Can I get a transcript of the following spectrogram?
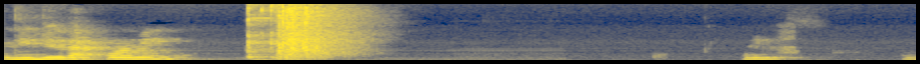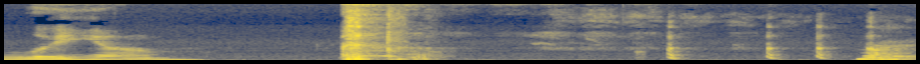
Can you do that for me? Please. Liam. Right.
